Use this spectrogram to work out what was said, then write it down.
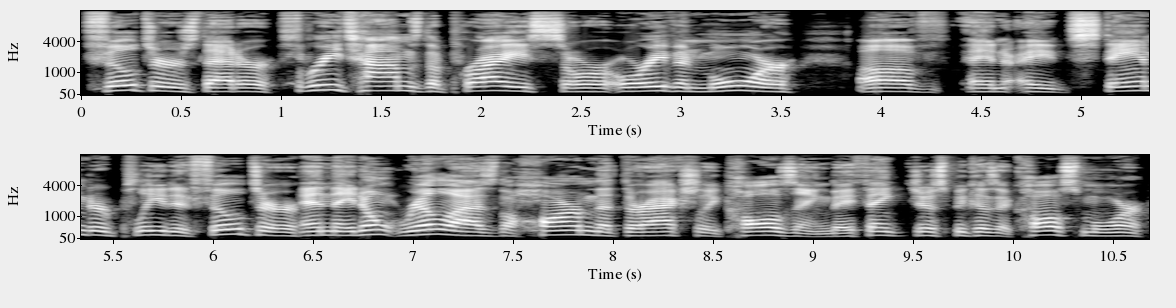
filters that are three times the price or, or even more of an, a standard pleated filter. And they don't realize the harm that they're actually causing. They think just because it costs more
